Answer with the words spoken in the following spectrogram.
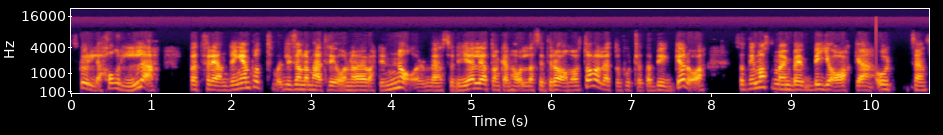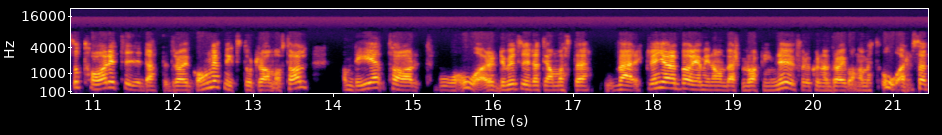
skulle hålla? För att förändringen på liksom de här tre åren har varit enorm. Så det gäller att de kan hålla sig till ramavtalet och fortsätta bygga då. Så det måste man bejaka. Och sen så tar det tid att dra igång ett nytt stort ramavtal. Om det tar två år, det betyder att jag måste verkligen göra, börja min omvärldsbevakning nu för att kunna dra igång om ett år. Så att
